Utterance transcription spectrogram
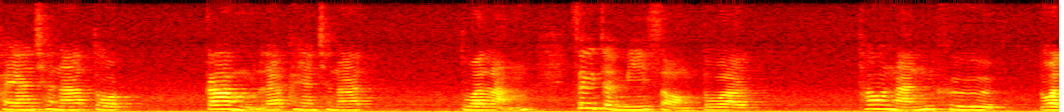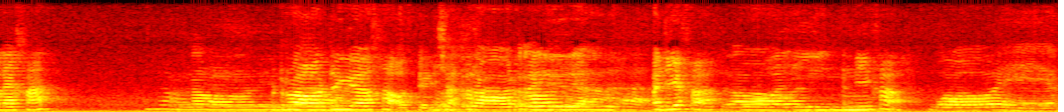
พยัญชนะตัวกล้ำและพยัญชนะตัวหลัง ซึ่งจะมีสองตัวเท่านั้นคือตัวอะไรคะ รอรอเรือค่ะออกเสียงชัดรอเรืออันนี้ค่ะรอลิงอันนี้ค่ะวอแหวน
